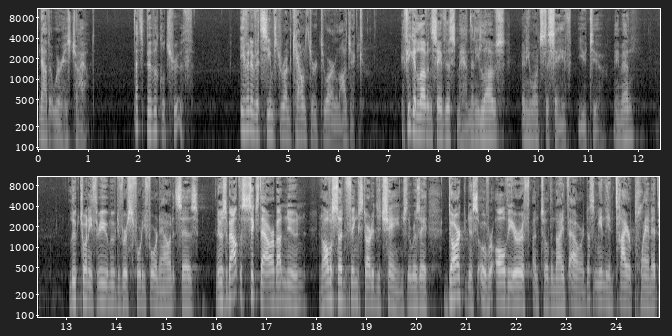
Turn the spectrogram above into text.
now that we're His child? That's biblical truth, even if it seems to run counter to our logic. If He can love and save this man, then He loves and He wants to save you too. Amen. Luke 23, we move to verse 44 now, and it says, And it was about the sixth hour, about noon, and all of a sudden things started to change. There was a darkness over all the earth until the ninth hour. It doesn't mean the entire planet.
